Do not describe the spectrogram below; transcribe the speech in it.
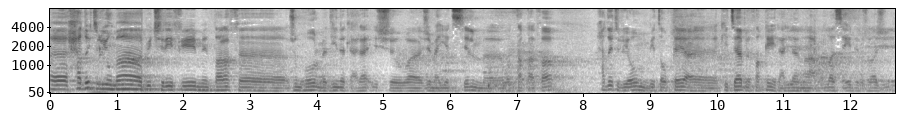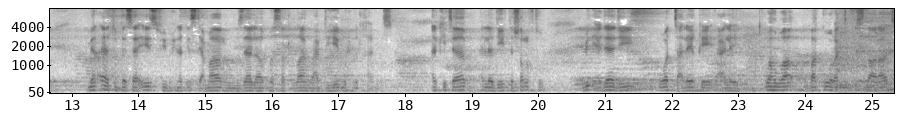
أه، حظيت اليوم بتشريف من طرف أه، جمهور مدينة العرائش وجمعية السلم أه، والثقافة. حظيت اليوم بتوقيع كتاب الفقيه العلامة عبد الله السعيد الرجراجي مرآة الدسائس في محنة الاستعمار مزال بسط الله وعبده محمد الخامس الكتاب الذي تشرفت بالإعداد والتعليق عليه وهو باكورة إصدارات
